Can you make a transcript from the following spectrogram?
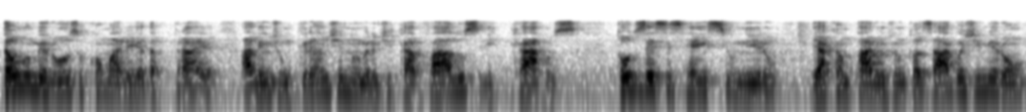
tão numeroso como a areia da praia, além de um grande número de cavalos e carros. Todos esses reis se uniram e acamparam junto às águas de Miron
